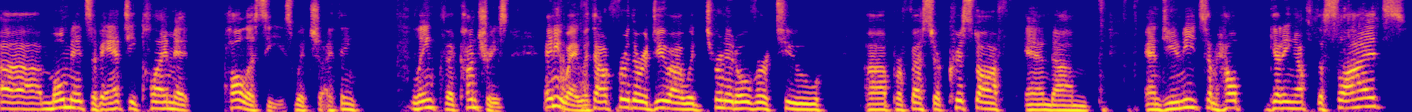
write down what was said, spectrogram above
uh, moments of anti-climate policies, which I think link the countries. Anyway, without further ado, I would turn it over to uh, Professor Christoff. And um, and do you need some help getting up the slides?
